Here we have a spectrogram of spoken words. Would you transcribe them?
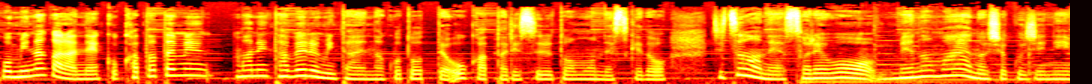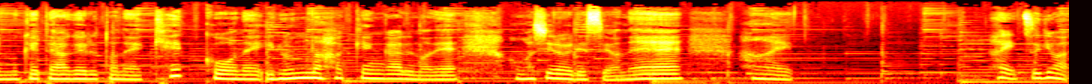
こう見ながらねこう片手間に食べるみたいなことって多かったりすると思うんですけど実はねそれを目の前の食事に向けてあげるとね結構ねいろんな発見があるので面白いですよね。はい。はい次は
